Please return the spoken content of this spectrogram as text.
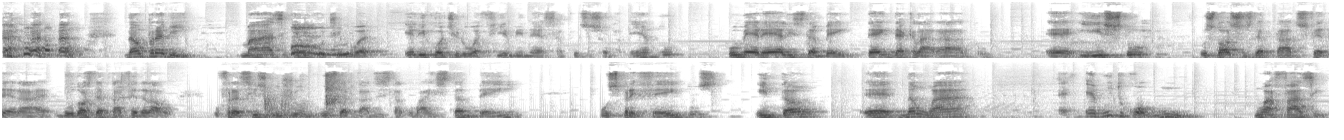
não para mim. Mas ele continua, ele continua firme nesse posicionamento. O Meirelles também tem declarado é, isto. Os nossos deputados federais, do nosso deputado federal, o Francisco Júnior, os deputados estaduais também, os prefeitos. Então, é, não há. É, é muito comum, numa fase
